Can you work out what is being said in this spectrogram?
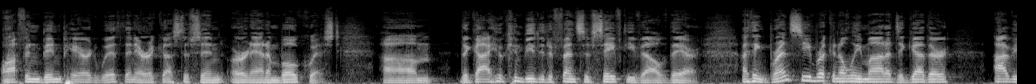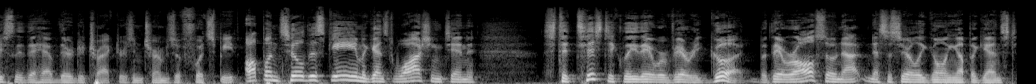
often been paired with an Erik Gustafsson or an Adam Boqvist. Um, the guy who can be the defensive safety valve there. I think Brent Seabrook and Olli Maatta together, obviously they have their detractors in terms of foot speed. Up until this game against Washington, statistically they were very good, but they were also not necessarily going up against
